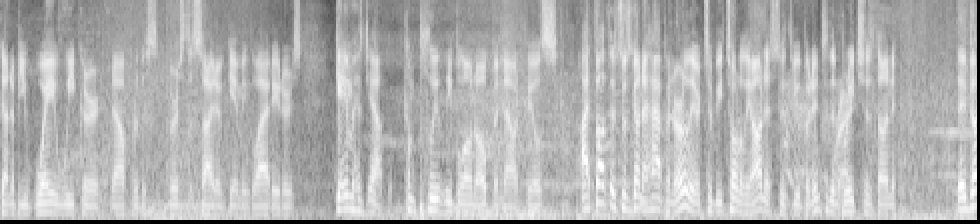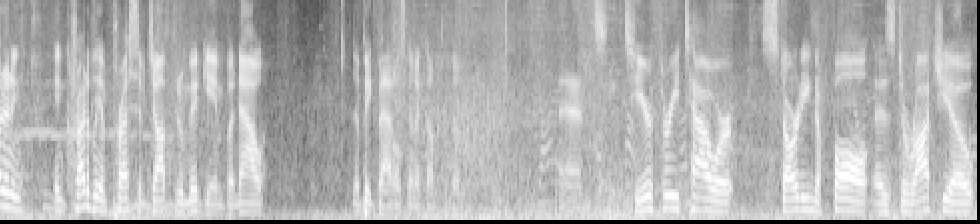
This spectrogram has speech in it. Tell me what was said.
gonna be way weaker now for the versus the side of Gaming Gladiators. Game has yeah completely blown open now. It feels. I thought this was gonna happen earlier, to be totally honest with you, but Into the Right. Breach has done. They've done an in- incredibly impressive job through mid game, but now the big battle's gonna come to them. And tier three tower starting to fall as Dyrachyo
